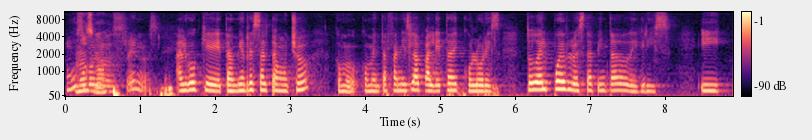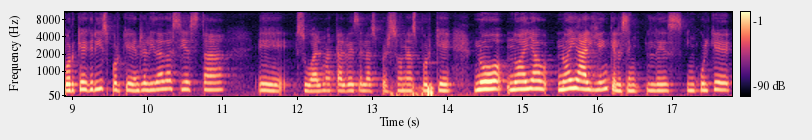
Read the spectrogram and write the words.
musgo, los renos. Algo que también resalta mucho, como comenta Fanny, es la paleta de colores. Todo el pueblo está pintado de gris. ¿Y por qué gris? Porque en realidad así está eh, su alma tal vez de las personas, porque no, no, haya, no hay alguien que les, les inculque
